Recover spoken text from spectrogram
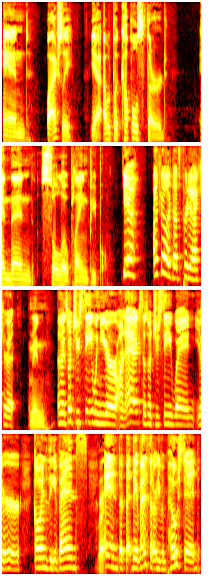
and well, actually, yeah, I would put couples third, and then solo playing people. Yeah, I feel like that's pretty accurate. I mean, I mean, it's what you see when you're on X. It's what you see when you're going to the events Right. and the the events that are even posted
